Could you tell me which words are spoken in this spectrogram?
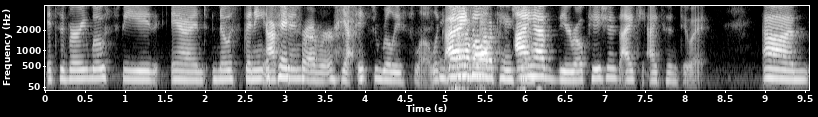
It's a very low speed and no spinning it action. takes forever. Yeah, it's really slow. Like I have a don't. lot of patience. I have zero patience. I, I couldn't do it. Um,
